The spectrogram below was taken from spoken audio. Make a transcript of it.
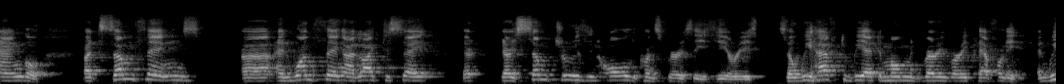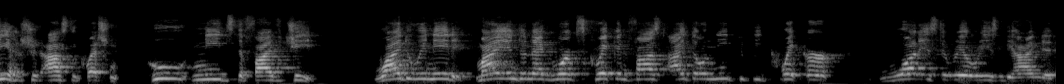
angle. But some things, uh, and one thing I'd like to say, there, there's some truth in all the conspiracy theories. So we have to be at the moment very, very carefully. And we should ask the question who needs the 5G? Why do we need it? My internet works quick and fast. I don't need to be quicker. What is the real reason behind it?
